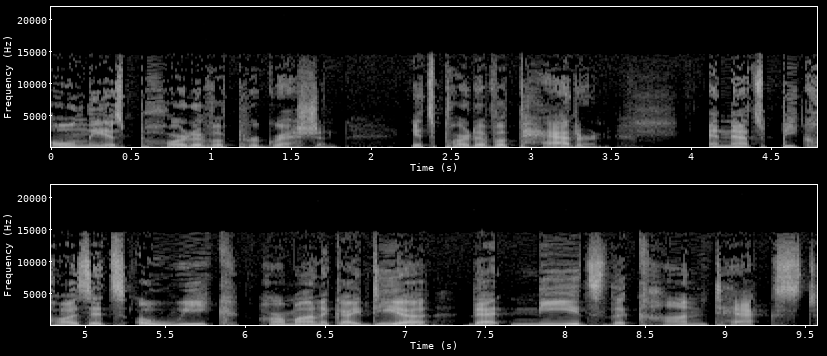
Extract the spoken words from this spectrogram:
only as part of a progression. It's part of a pattern. And that's because it's a weak harmonic idea that needs the context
